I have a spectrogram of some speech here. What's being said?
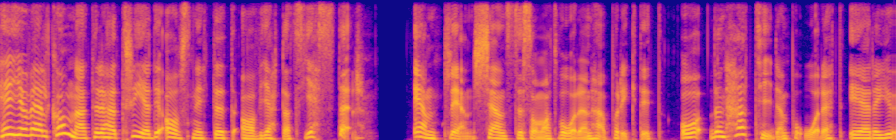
Hej och välkomna till det här tredje avsnittet av Hjärtats gäster. Äntligen känns det som att våren är här på riktigt. Och den här tiden på året är det ju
